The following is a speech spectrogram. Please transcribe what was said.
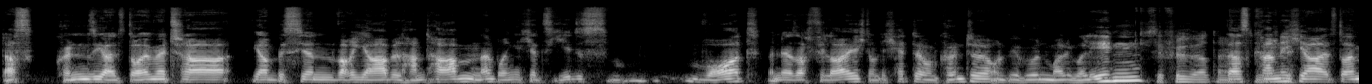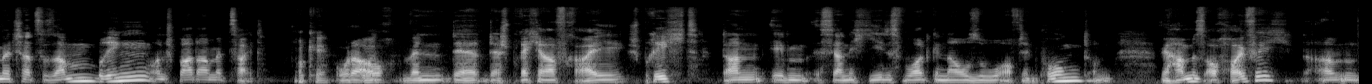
das können Sie als Dolmetscher ja ein bisschen variabel handhaben. Ne? Bringe ich jetzt jedes Wort, wenn er sagt vielleicht und ich hätte und könnte und wir würden mal überlegen. Diese Füllwörter. Das kann ich ja als Dolmetscher zusammenbringen und spare damit Zeit. Okay. Oder cool. auch, wenn der, der Sprecher frei spricht, dann eben ist ja nicht jedes Wort genau so auf den Punkt und wir haben es auch häufig, ähm,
